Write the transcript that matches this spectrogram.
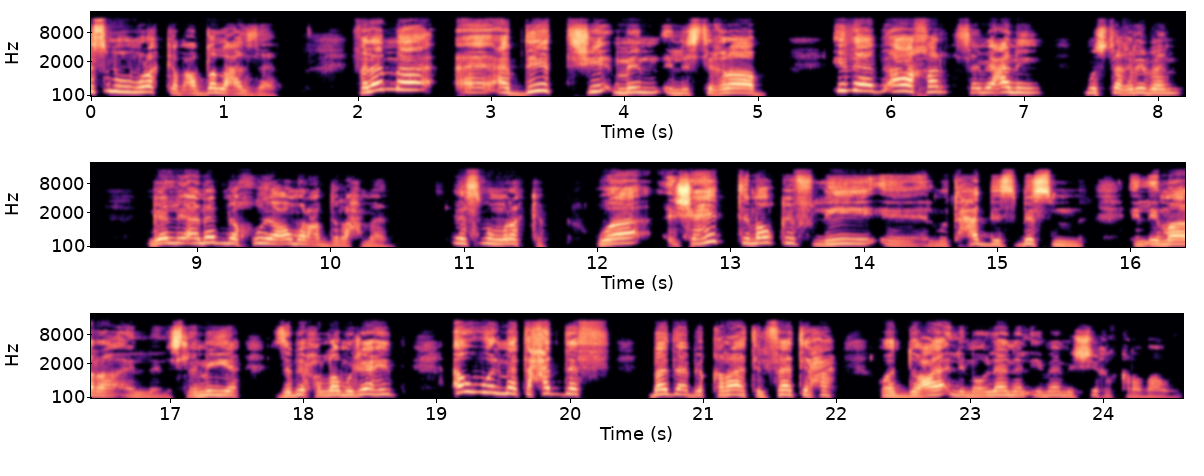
اسمه مركب عبد الله عزام. فلما آه، أبديت شيء من الاستغراب إذا باخر سمعني مستغربا قال لي أنا ابن اخويا عمر عبد الرحمن. اسمه مركب. وشهدت موقف للمتحدث باسم الإمارة الإسلامية ذبيح الله مجاهد. أول ما تحدث بدأ بقراءة الفاتحة والدعاء لمولانا الإمام الشيخ القرضاوي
